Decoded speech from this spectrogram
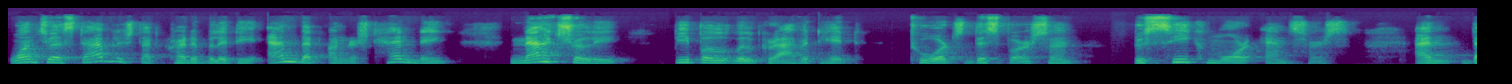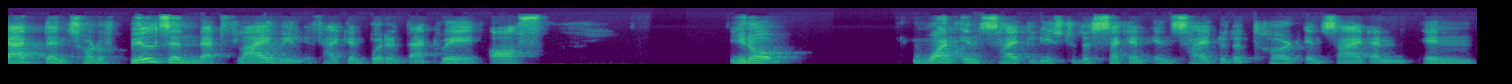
once you establish that credibility and that understanding, naturally people will gravitate towards this person to seek more answers. And that then sort of builds in that flywheel, if I can put it that way, of you know one insight leads to the second insight to the third insight and in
